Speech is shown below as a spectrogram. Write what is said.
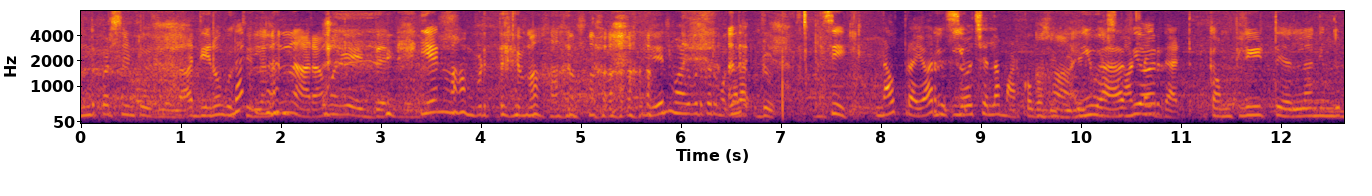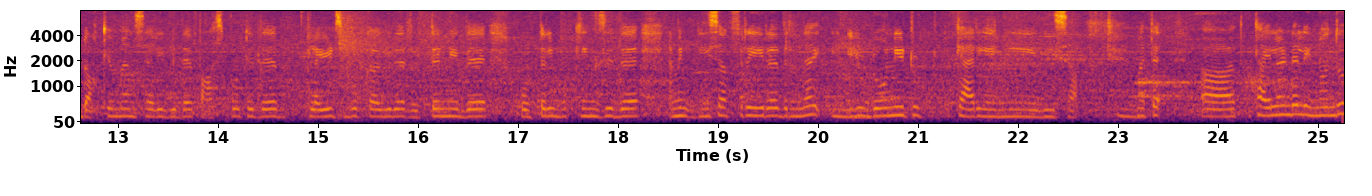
ಒಂದು ಪರ್ಸೆಂಟು ಇರಲಿಲ್ಲ. ಅದೇನೋ ಗೊತ್ತಿಲ್ಲ. ನಾನು ಆರಾಮಾಗೇ ಇದ್ದೆ. ಏನು ಮಾಡ್ಬಿಡ್ತಾರೆ ಮಾ ಏನು ಮಾಡ್ಬಿಡ್ತಾರೆ ಸಿ ನಾವು ಪ್ರಯಾರ್ ರಿಸರ್ಚ್ ಎಲ್ಲ ಮಾಡ್ಕೊಬೋದು you have your that complete ಎಲ್ಲ ನಿಮ್ಮದು ಡಾಕ್ಯುಮೆಂಟ್ಸ್ ಸರಿಗಿದೆ ಪಾಸ್ಪೋರ್ಟ್ ಇದೆ ಫ್ಲೈಟ್ಸ್ ಬುಕ್ ಆಗಿದೆ ರಿಟರ್ನ್ ಇದೆ ಹೋಟೆಲ್ ಬುಕ್ಕಿಂಗ್ಸ್ ಇದೆ. ಐ ಮೀನ್ ವೀಸಾ ಫ್ರೀ ಇರೋದ್ರಿಂದ you don't need to carry any visa ಮತ್ತು ಥೈಲ್ಯಾಂಡಲ್ಲಿ ಇನ್ನೊಂದು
